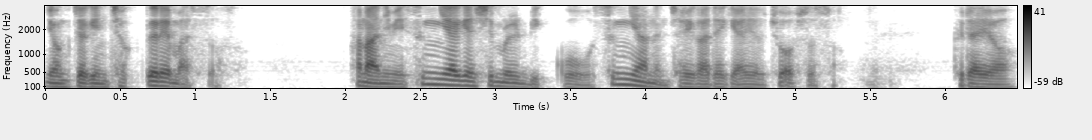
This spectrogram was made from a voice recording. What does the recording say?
영적인 적들에 맞서서 하나님이 승리하게 하심을 믿고 승리하는 저희가 되게 하여 주옵소서. 그래여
